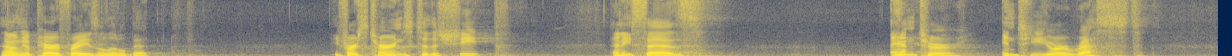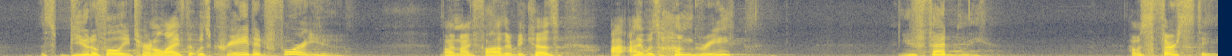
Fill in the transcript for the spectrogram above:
Now I'm going to paraphrase a little bit. He first turns to the sheep and he says, Enter into your rest, this beautiful eternal life that was created for you by my Father, because I, I was hungry and you fed me. I was thirsty.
